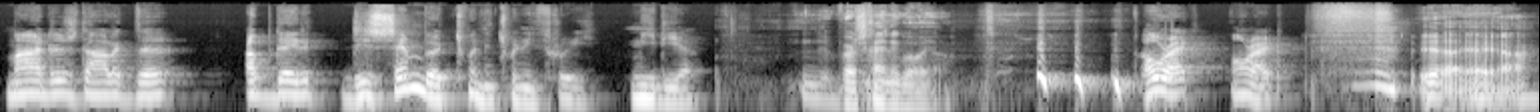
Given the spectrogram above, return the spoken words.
maar dus dadelijk de updated December 2023 media. Waarschijnlijk wel, ja. Alright, alright. Ja, ja, ja.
